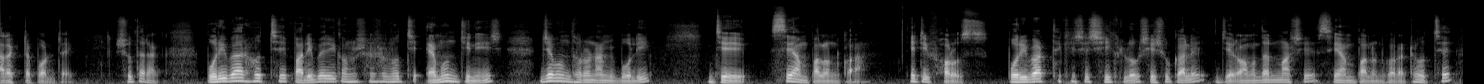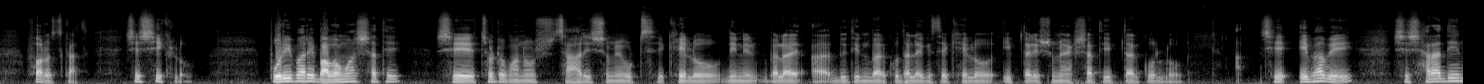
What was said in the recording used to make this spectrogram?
আরেকটা পর্যায়। সুতরাং পরিবার হচ্ছে, পারিবারিক অনুশাসন হচ্ছে এমন জিনিস, যেমন ধরুন আমি বলি যে শ্যাম পালন করা, এটি ফরজ। পরিবার থেকে সে শিখল শিশুকালে যে রমাদান মাসে শ্যাম পালন করাটা হচ্ছে ফরজ কাজ। সে শিখল। পরিবারে বাবা মার সাথে সে ছোট মানুষ, সাহারির সময় উঠছে, খেলো, দিনের বেলায় দুই তিনবার ক্ষুধা লেগেছে, খেলো, ইফতারের সময় একসাথে ইফতার করল। সে এভাবে সে সারাদিন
